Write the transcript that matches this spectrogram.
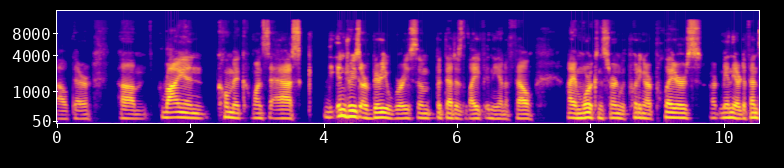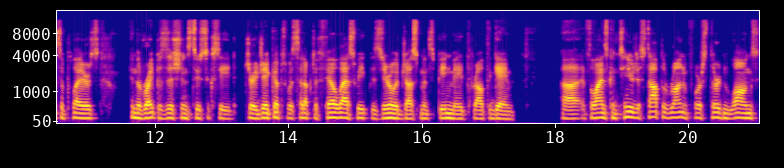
out there. Um, Ryan Comic wants to ask the injuries are very worrisome, but that is life in the NFL. I am more concerned with putting our players, mainly our defensive players, in the right positions to succeed. Jerry Jacobs was set up to fail last week with zero adjustments being made throughout the game. Uh, if the Lions continue to stop the run and force third and longs,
